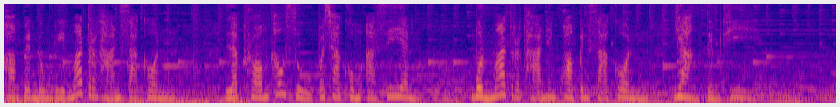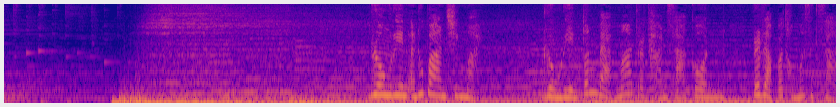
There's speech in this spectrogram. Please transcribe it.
ความเป็นโรงเรียนมาตรฐานสากล และพร้อมเข้าสู่ประชาคมอาเซียน บนมาตรฐานแห่งความเป็นสากลอย่างเต็มที่ โรงเรียนอนุบาลเชียงใหม่ โรงเรียนต้นแบบมาตรฐานสากล ระดับประถมศึกษา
